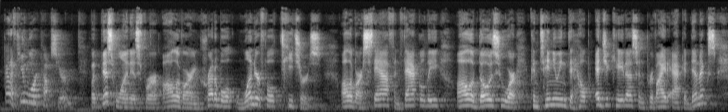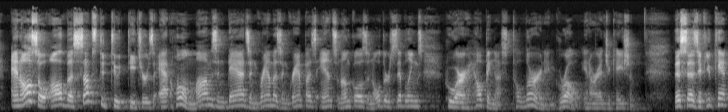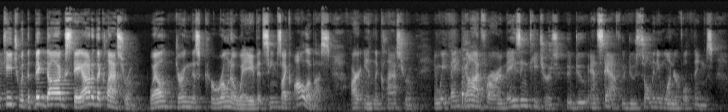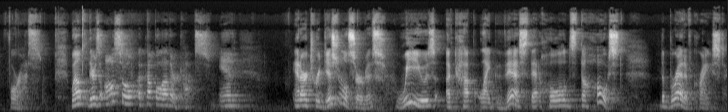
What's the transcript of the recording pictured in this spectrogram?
Got a few more cups here, but this one is for all of our incredible, wonderful teachers, all of our staff and faculty, all of those who are continuing to help educate us and provide academics, and also all the substitute teachers at home moms and dads and grandmas and grandpas, aunts and uncles, and older siblings who are helping us to learn and grow in our education. This says if you can't teach with the big dogs, stay out of the classroom. Well, during this corona wave, it seems like all of us are in the classroom. And we thank God for our amazing teachers who do and staff who do so many wonderful things for us. Well, there's also a couple other cups. And at our traditional service, we use a cup like this that holds the host, the bread of Christ.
